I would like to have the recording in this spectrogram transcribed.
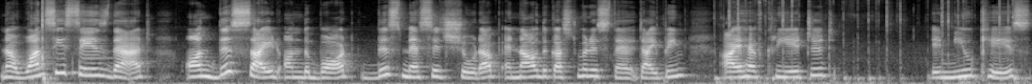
Now once he says that on this side on the bot this message showed up and now the customer is typing i have created a new case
